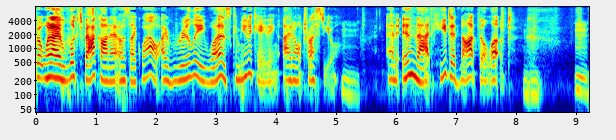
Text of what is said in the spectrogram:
But when I uh-huh. looked back on it, I was like, wow, I really was communicating. I don't trust you. Hmm. And in that, he did not feel loved. Mm-hmm. Mm.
